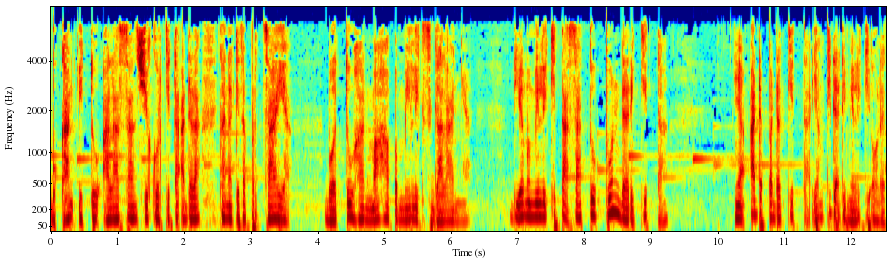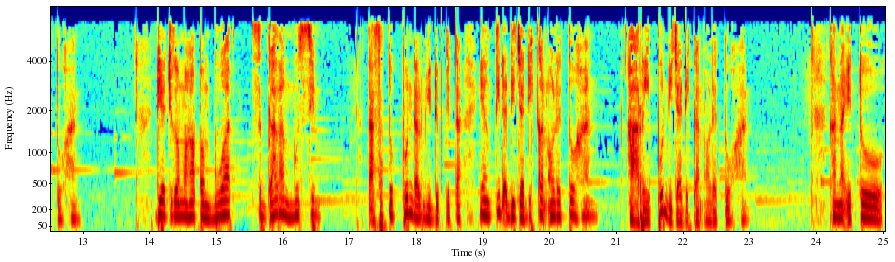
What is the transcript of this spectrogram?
Bukan itu alasan syukur kita adalah karena kita percaya bahwa Tuhan Maha Pemilik segalanya. Dia memiliki tak satu pun dari kita yang ada pada kita yang tidak dimiliki oleh Tuhan. Dia juga Maha Pembuat segala musim Tak satu pun dalam hidup kita yang tidak dijadikan oleh Tuhan. Hari pun dijadikan oleh Tuhan. Karena itu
